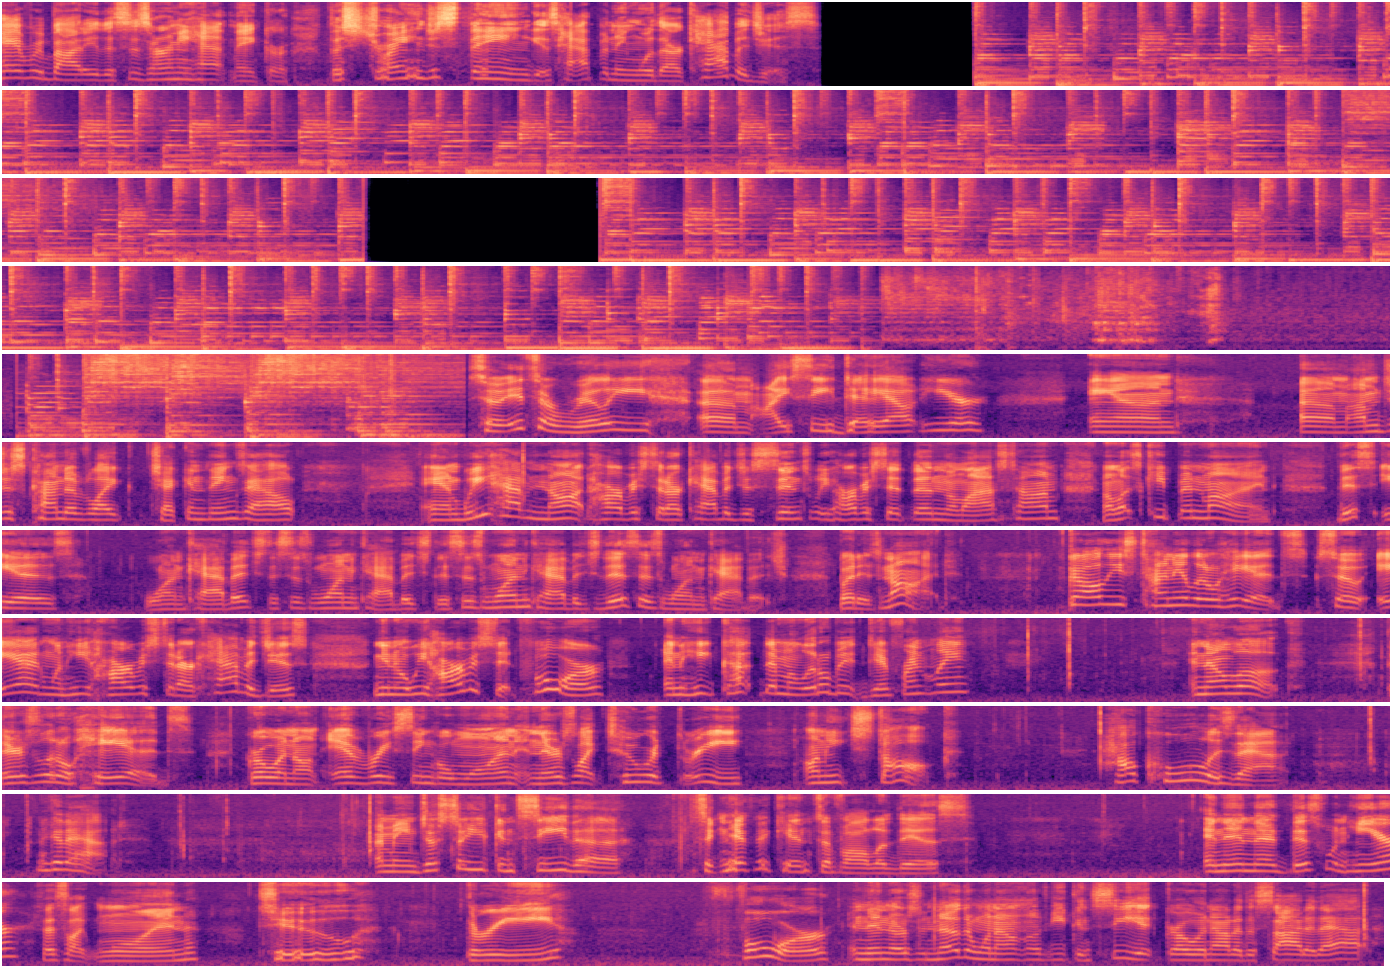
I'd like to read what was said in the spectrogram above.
Hey everybody, this is Ernie Hatmaker. The strangest thing is happening with our cabbages. So it's a really um, icy day out here and um, I'm just kind of like checking things out. And we have not harvested our cabbages since we harvested them the last time. Now let's keep in mind, this is one cabbage, this is one cabbage, this is one cabbage, this is one cabbage. But it's not. Got all these tiny little heads. So Ed, when he harvested our cabbages, you know, we harvested four and he cut them a little bit differently. And now look, there's little heads growing on every single one and there's like two or three on each stalk. How cool is that? Look at that. I mean, just so you can see the significance of all of this. And then there, this one here, that's like one, two, three, four and then there's another one I don't know if you can see it growing out of the side of that.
